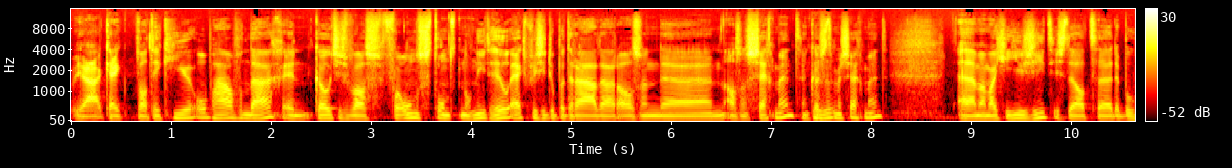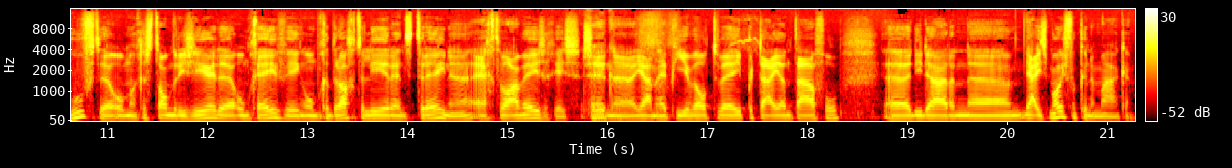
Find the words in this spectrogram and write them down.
ja, kijk, wat ik hier ophaal vandaag. En coaches was voor ons stond het nog niet heel expliciet op het radar als een, eh, als een segment, een customer segment. Eh, maar wat je hier ziet is dat eh, de behoefte om een gestandardiseerde omgeving, om gedrag te leren en te trainen, echt wel aanwezig is. Zeker. En ja, dan heb je hier wel twee partijen aan tafel die daar een, ja, iets moois van kunnen maken.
